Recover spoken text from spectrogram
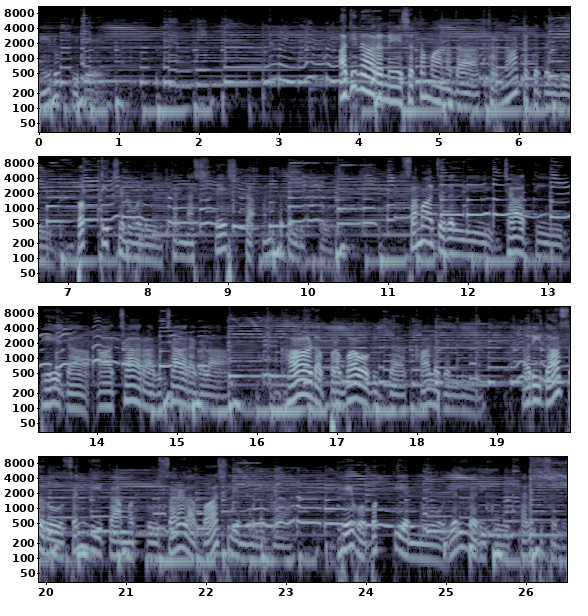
ನೀಡುತ್ತಿದೆ. ಹದಿನಾರನೇ ಶತಮಾನದ ಕರ್ನಾಟಕದಲ್ಲಿ ಭಕ್ತಿ ಚಳುವಳಿ ತನ್ನ ಶ್ರೇಷ್ಠ ಹಂತದಲ್ಲಿತ್ತು. ಸಮಾಜದಲ್ಲಿ ಜಾತಿ, ಭೇದ, ಆಚಾರ, ವಿಚಾರಗಳ ಗಾಢ ಪ್ರಭಾವವಿದ್ದ ಕಾಲದಲ್ಲಿ ಹರಿದಾಸರು ಸಂಗೀತ ಮತ್ತು ಸರಳ ಭಾಷೆಯ ಮೂಲಕ ದೇವಭಕ್ತಿಯನ್ನು ಎಲ್ಲರಿಗೂ ತಲುಪಿಸಲು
